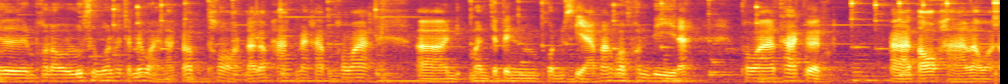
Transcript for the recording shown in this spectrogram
เดิน พอเรารู้สึกว่าเราจะไม่ไหวแล้วก็ถอดแล้วก็พักนะครับ เพราะว่ามันจะเป็นผลเสียมากกว่าผลดีนะ เพราะว่าถ้าเกิดอ่อขาเราอะ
